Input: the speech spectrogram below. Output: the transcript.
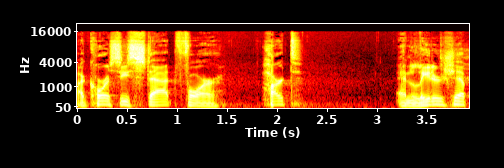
a Corsi stat for heart and leadership?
